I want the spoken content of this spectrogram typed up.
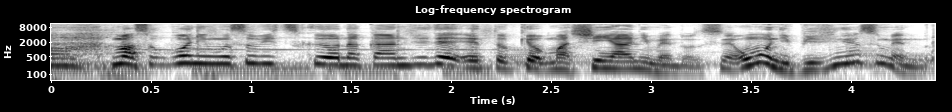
まあそこに結びつくような感じで、えっと、今日、まあ、新アニメのですね主にビジネス面の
